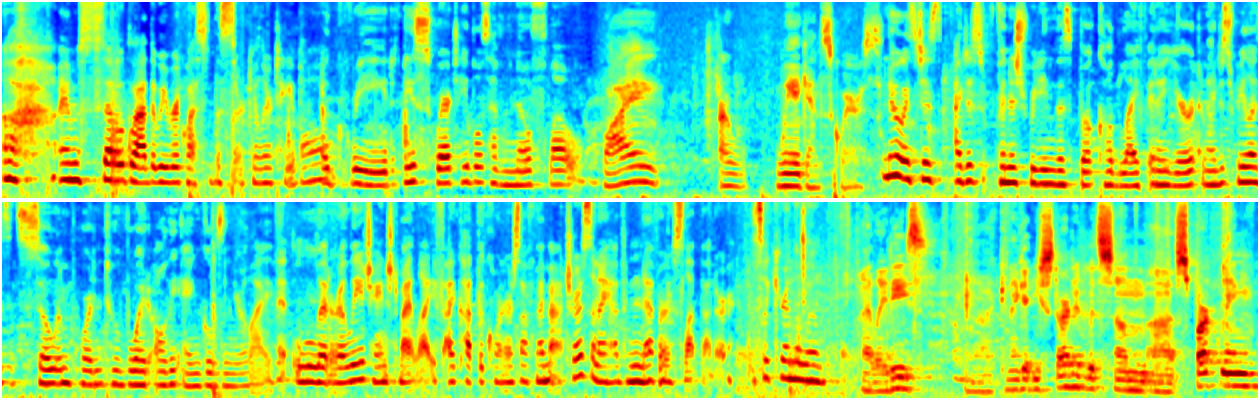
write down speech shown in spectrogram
Ugh, I am so glad that we requested the circular table. Agreed. These square tables have no flow. Why are we against squares? No, it's just, I just finished reading this book called Life in a Yurt, and I just realized it's so important to avoid all the angles in your life. It literally changed my life. I cut the corners off my mattress and I have never slept better. It's like you're in the womb. Hi, ladies. Uh, can I get you started with some uh, sparkling,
